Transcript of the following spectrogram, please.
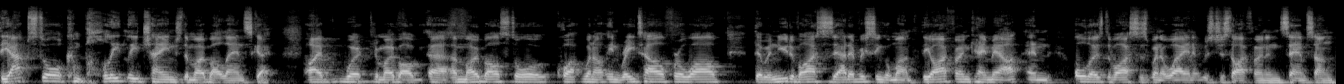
The App Store completely changed the mobile landscape. I worked at a mobile uh, a mobile store quite when I in retail for a while. There were new devices out every single month. The iPhone came out, and all those devices went away, and it was just iPhone and Samsung.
